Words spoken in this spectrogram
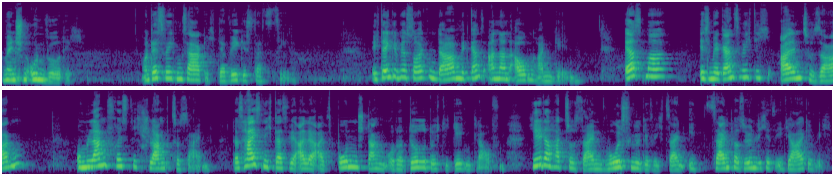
menschenunwürdig. Und deswegen sage ich, der Weg ist das Ziel. Ich denke, wir sollten da mit ganz anderen Augen rangehen. Erstmal ist mir ganz wichtig, allen zu sagen, um langfristig schlank zu sein. Das heißt nicht, dass wir alle als Bohnenstangen oder dürr durch die Gegend laufen. Jeder hat so sein Wohlfühlgewicht, sein, sein persönliches Idealgewicht.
